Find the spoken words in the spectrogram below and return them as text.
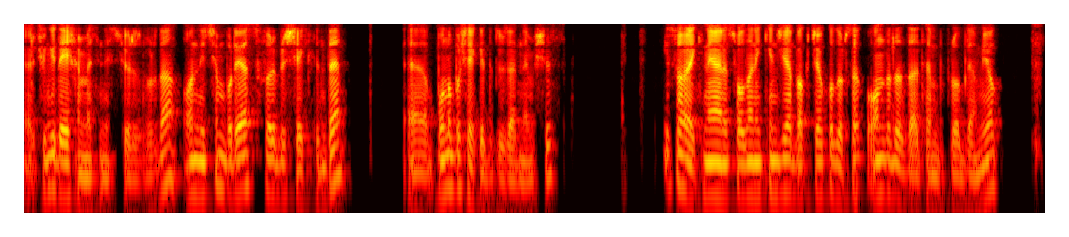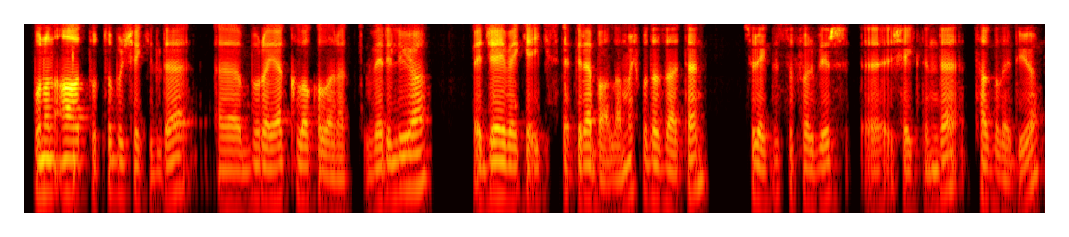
E, çünkü değişmemesini istiyoruz burada. Onun için buraya sıfır bir şeklinde e, bunu bu şekilde düzenlemişiz. Bir sonrakine yani soldan ikinciye bakacak olursak onda da zaten bir problem yok. Bunun output'u bu şekilde buraya clock olarak veriliyor ve C ve K ikisi de 1'e bağlanmış. Bu da zaten sürekli 0-1 e, şeklinde toggle ediyor.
